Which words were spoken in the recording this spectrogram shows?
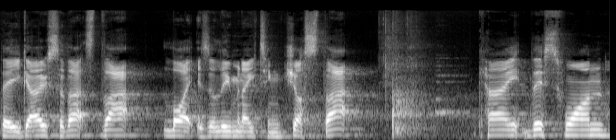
There you go. So that's that light is illuminating just that. Okay, this one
